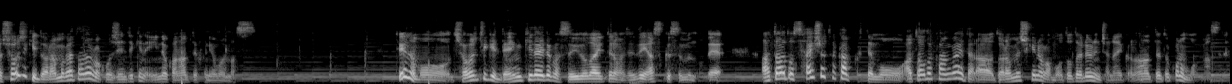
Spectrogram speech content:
正直ドラム型の方が個人的にはいいのかなっていうふうに思います。っていうのも、正直電気代とか水道代っていうのが全然安く済むので、後々最初高くても、後々考えたらドラム式の方が元取れるんじゃないかなってところも思いますね。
